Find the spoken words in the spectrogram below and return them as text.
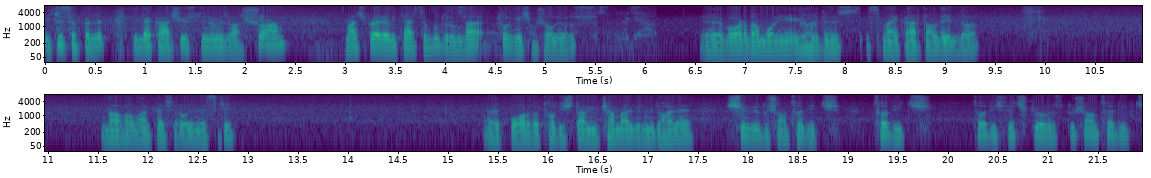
2-0'lık Lille karşı üstünlüğümüz var. Şu an maç böyle biterse bu durumda tur geçmiş oluyoruz. Ee, bu arada Mourinho'yu gördünüz. İsmail Kartal değildi o. Ne yapalım arkadaşlar oyun eski. Evet bu arada Tadic'ten mükemmel bir müdahale. Şimdi Dušan Tadic. Tadic. Tadic'te çıkıyoruz. Dušan Tadic.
